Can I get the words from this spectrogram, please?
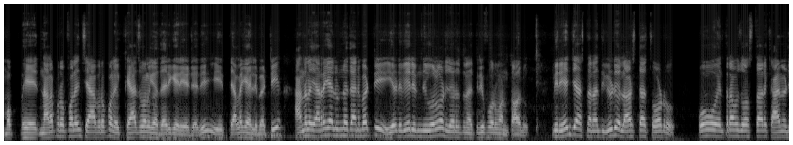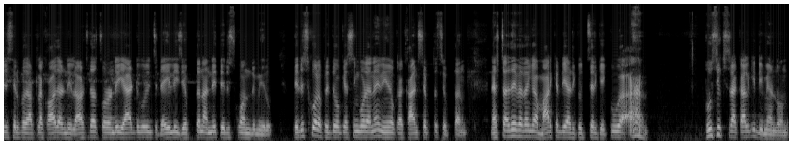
ముప్పై నలభై రూపాయల నుంచి యాభై రూపాయలు క్యాజువల్గా జరిగే రేట్ అది. ఈ తెల్లగాయలు బట్టి అందులో ఎర్రగాయలు ఉన్న దాన్ని బట్టి ఏడు వేలు ఎనిమిది వేలు కూడా జరుగుతున్నాయి త్రీ ఫోర్ వన్ తాలు. మీరు ఏం చేస్తున్నారు? అంత వీడియో లాస్ట్ దాకా చూడరు. ఓ ఇంత చూస్తారు కామెంట్ చేసి వెళ్ళిపోతారు. అట్లా కాదండి. లాస్ట్ దాకా చూడండి. యాడ్ గురించి డైలీ చెప్తాను. అన్నీ తెలుసుకోండి మీరు. తెలుసుకోవాలి ప్రతి ఒక్క విషయం కూడా నేను ఒక కాన్సెప్ట్తో చెప్తాను. నెక్స్ట్ అదే విధంగా మార్కెట్ యార్డ్కి వచ్చేసరికి ఎక్కువగా టూ సిక్స్ రకాలకి డిమాండ్ ఉంది.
